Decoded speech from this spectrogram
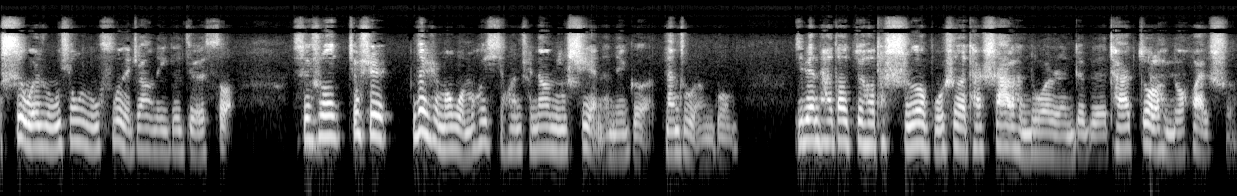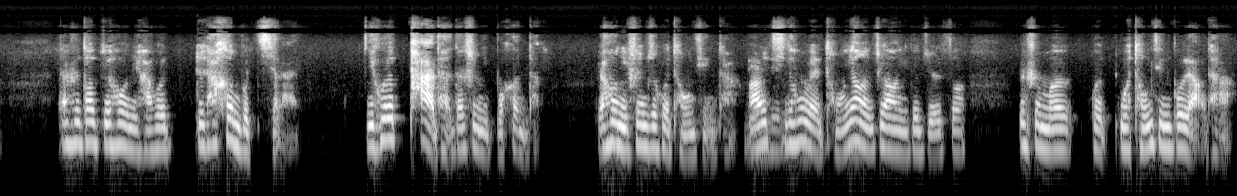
视为如兄如父的这样的一个角色，所以说就是为什么我们会喜欢陈道明饰演的那个男主人公，即便他到最后他十恶不赦，他杀了很多人，对不对？他做了很多坏事。但是到最后，你还会对他恨不起来，你会怕他，但是你不恨他，然后你甚至会同情他。而祁同伟同样这样一个角色，为什么我我同情不了他？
